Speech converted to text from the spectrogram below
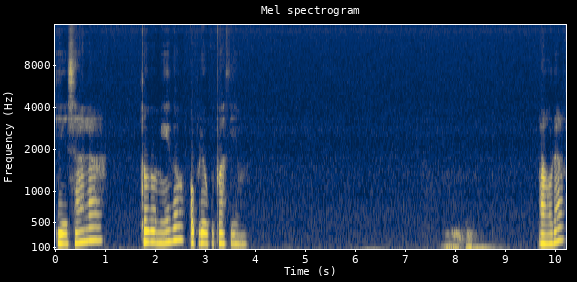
y exhala todo miedo o preocupación. Ahora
